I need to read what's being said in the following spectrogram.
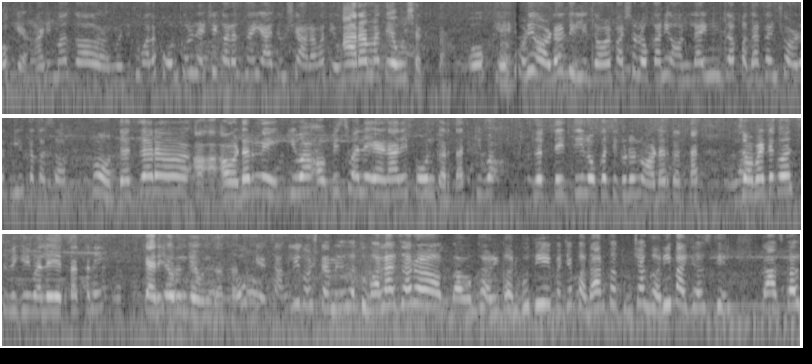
ओके आणि मग अं, म्हणजे तुम्हाला फोन करून यायची गरज नाही या दिवशी आरामात येऊ आरामात येऊ शकता. ओके. कोणी ऑर्डर दिली? जवळपासच्या लोकांनी ऑनलाईन जर पदार्थांची ऑर्डर दिली तर कसं? हो तर जर ऑर्डर नाही किंवा ऑफिसवाले येणारे फोन करतात किंवा जर ते ती लोक तिकडून ऑर्डर करतात झोमॅटो किंवा स्विगीवाले येतात आणि कॅरी करून घेऊन जातात. हो. ओके चांगली गोष्ट आहे. म्हणजे जर तुम्हाला जर घरी घरगुती म्हणजे पदार्थ तुमच्या घरी पाहिजे असतील तर आजकाल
